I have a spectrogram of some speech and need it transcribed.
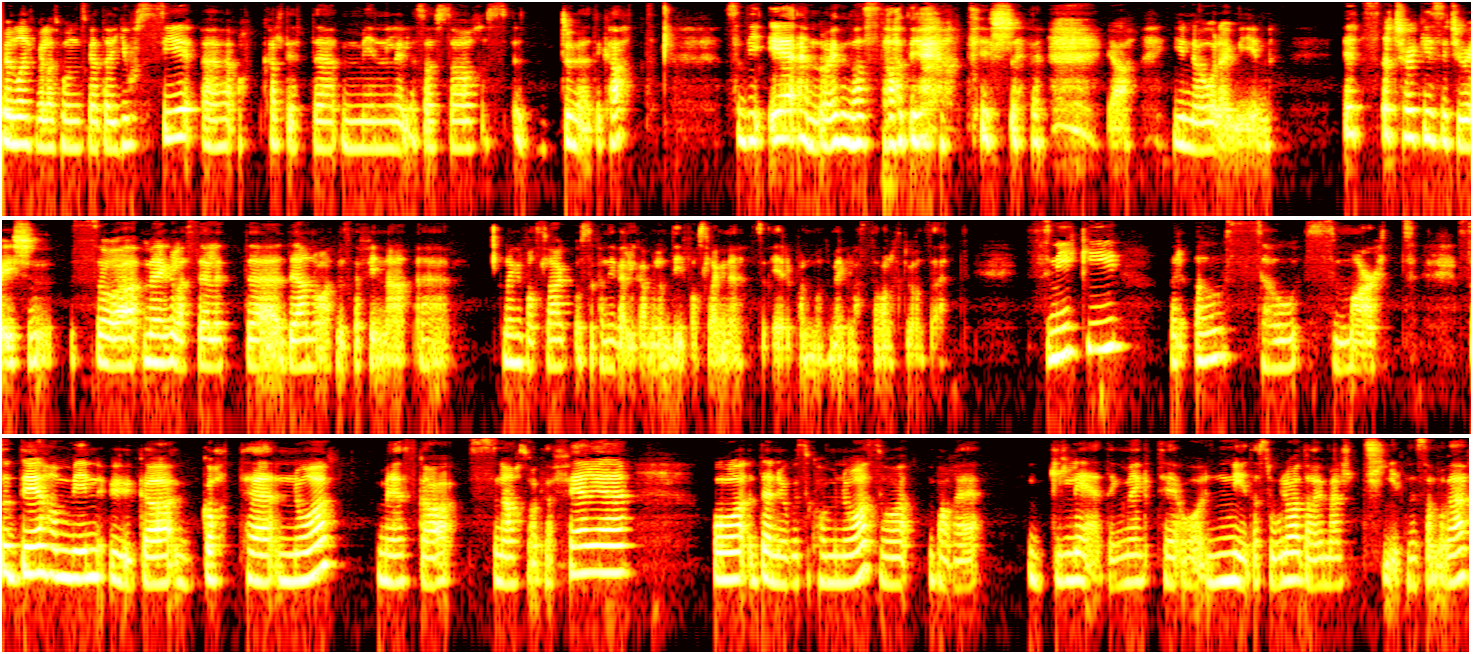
Ulrik vil at hun skal hete Jossi, eh, oppkalt etter min lillesøsters døde katt. Så de er ennå i den der stadiet at de ikke Ja, you know what I mean. It's a tricky situation. Så meg og Lasse er litt uh, der nå at vi skal finne uh, noen forslag, og så kan de velge mellom de forslagene. Så er det på en måte meg Lasse har valgt uansett. Sneaky, but oh so smart. Så det har min uke gått til nå. Vi skal snart våkne ferie. Og denne uka som kommer nå, så bare gleder jeg meg til å nyte sola. Det har jo meldt tidenes sommervær.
